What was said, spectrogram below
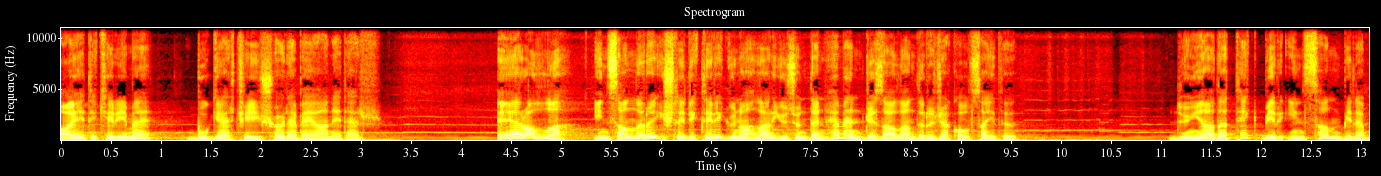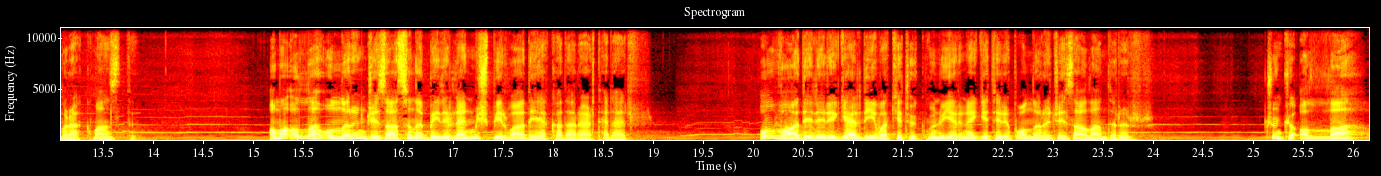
Ayet-i kerime bu gerçeği şöyle beyan eder. Eğer Allah insanları işledikleri günahlar yüzünden hemen cezalandıracak olsaydı, dünyada tek bir insan bile bırakmazdı. Ama Allah onların cezasını belirlenmiş bir vadeye kadar erteler. O vadeleri geldiği vakit hükmünü yerine getirip onları cezalandırır. Çünkü Allah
